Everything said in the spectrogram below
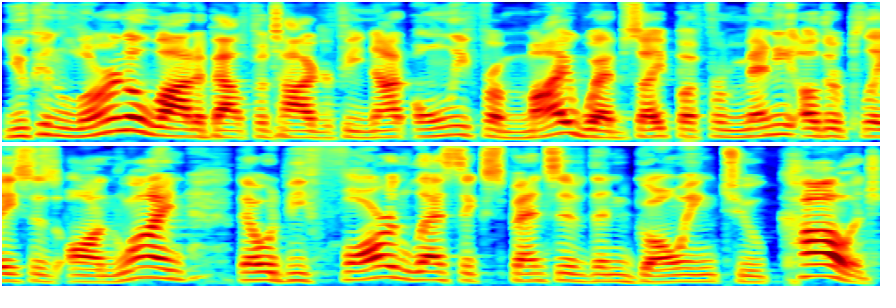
You can learn a lot about photography not only from my website, but from many other places online that would be far less expensive than going to college.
